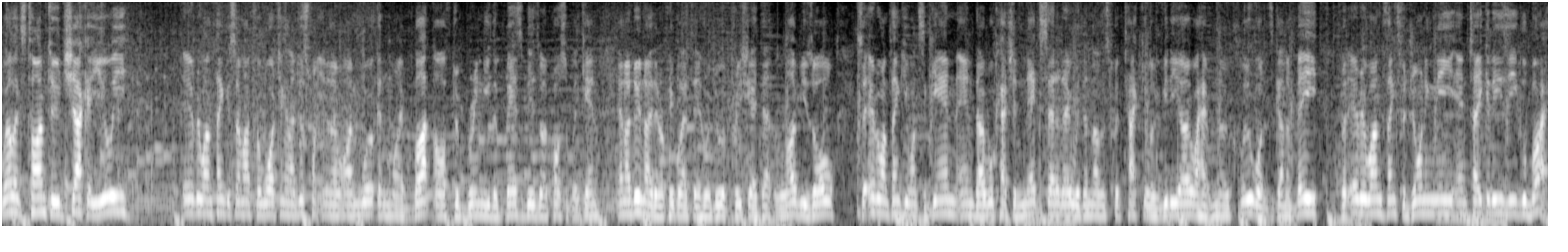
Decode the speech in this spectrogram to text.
Well, it's time to Chaka Yui. Everyone, thank you so much for watching, and I just want you to know I'm working my butt off to bring you the best bids I possibly can. And I do know there are people out there who do appreciate that. Love yous all. So everyone, thank you once again, and uh, we'll catch you next Saturday with another spectacular video. I have no clue what it's gonna be, but everyone, thanks for joining me, and take it easy. Goodbye.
